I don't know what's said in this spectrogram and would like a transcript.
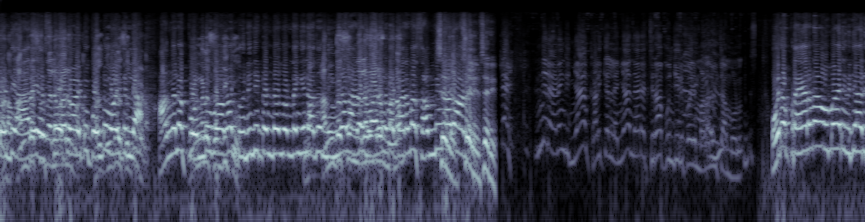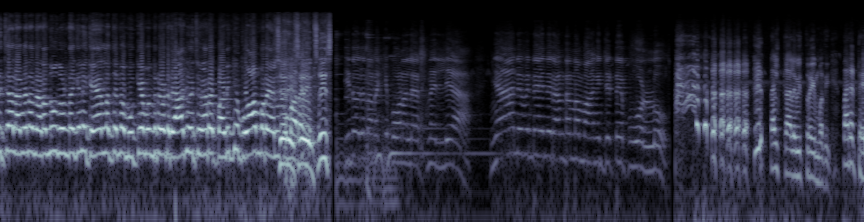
വേണ്ടി ആരെയും വേണം. കൊണ്ടുപോയിട്ടില്ല. അത് നിങ്ങൾ അങ്ങനെ കൊണ്ടുപോകാൻ തുനിഞ്ഞിട്ടുണ്ടെന്നുണ്ടെങ്കിൽ അത് നിങ്ങളാണ്. ഭരണ ശരി സംവിധാനമാണ് ശരി ശരി. ഒരു പ്രേരണകുമാരി വിചാരിച്ചാൽ അങ്ങനെ നടന്നു എന്നുണ്ടെങ്കിൽ കേരളത്തിന്റെ മുഖ്യമന്ത്രിയോട് രാജിവെച്ച് വേറെ പണിക്ക് പോകാൻ പറയാം ഇതൊരു നടക്ക് പോണ ലക്ഷണില്ല. ഞാൻ ഇവന്റെ രണ്ടെണ്ണം വാങ്ങിച്ചിട്ടേ പോവുള്ളൂ. തൽക്കാലം ഇത്രയും മതി. വരട്ടെ.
